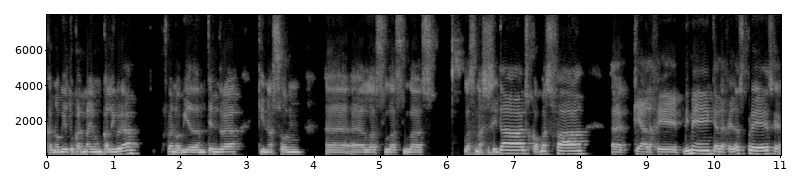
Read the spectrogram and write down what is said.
que no havia tocat mai un calibre, doncs, bueno, havia d'entendre quines són eh, eh, les, les, les, les necessitats, com es fa, eh, què ha de fer primer, què ha de fer després, què,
